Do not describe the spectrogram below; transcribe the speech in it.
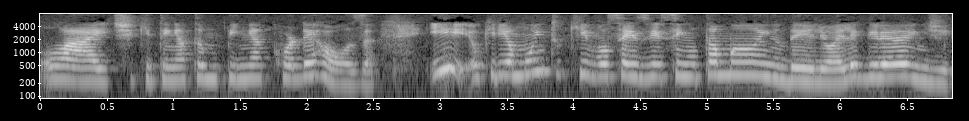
Light, que tem a tampinha cor-de-rosa. E eu queria muito que vocês vissem o tamanho tamanho dele, ó, ele é grande,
